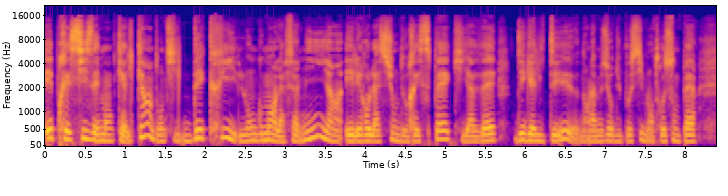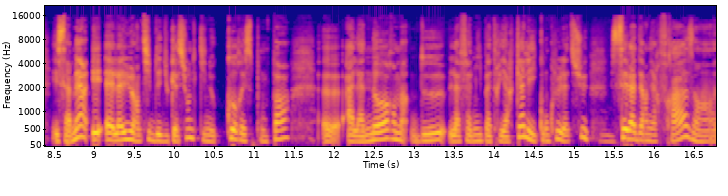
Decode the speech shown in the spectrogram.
est précisément quelqu'un dont il décrit longuement la famille hein, et les relations de respect qu'il y avait d'égalité euh, dans la mesure du possible entre son père et sa mère. Et elle a eu un type d'éducation qui ne correspond pas euh, à la norme de la famille patriarcale et il conclut là-dessus. Mm. C'est la dernière phrase. Hein,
